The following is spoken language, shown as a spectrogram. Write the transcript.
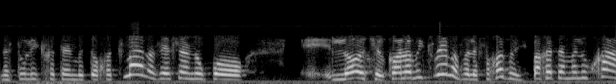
נטו להתחתן בתוך עצמן, אז יש לנו פה, לא את של כל המצרים, אבל לפחות במשפחת המלוכה,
